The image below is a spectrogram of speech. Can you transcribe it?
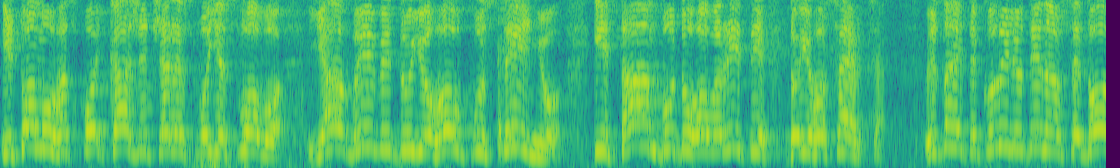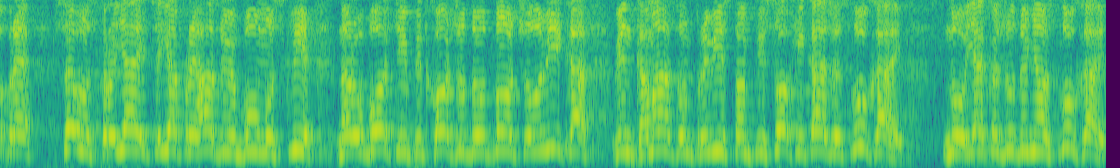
І тому Господь каже через своє слово: Я виведу його в пустиню, і там буду говорити до його серця. Ви знаєте, коли людина все добре, все устрояється. Я пригадую, був в Москві на роботі і підходжу до одного чоловіка, він Камазом привіз там пісок і каже: Слухай. Ну, я кажу до нього, слухай,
